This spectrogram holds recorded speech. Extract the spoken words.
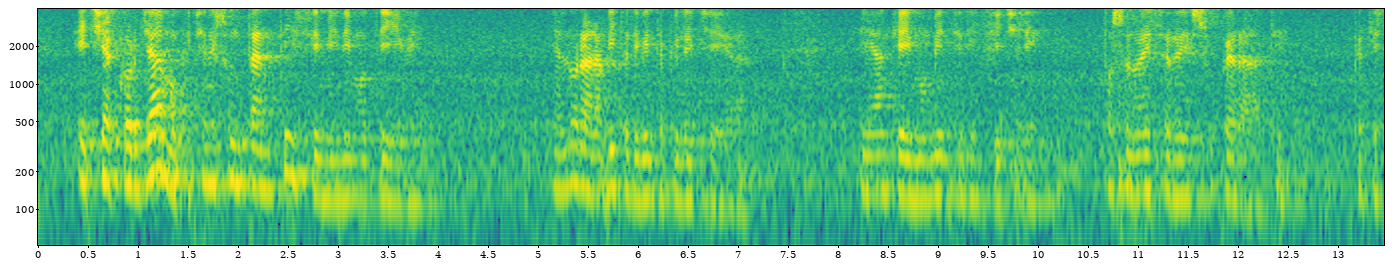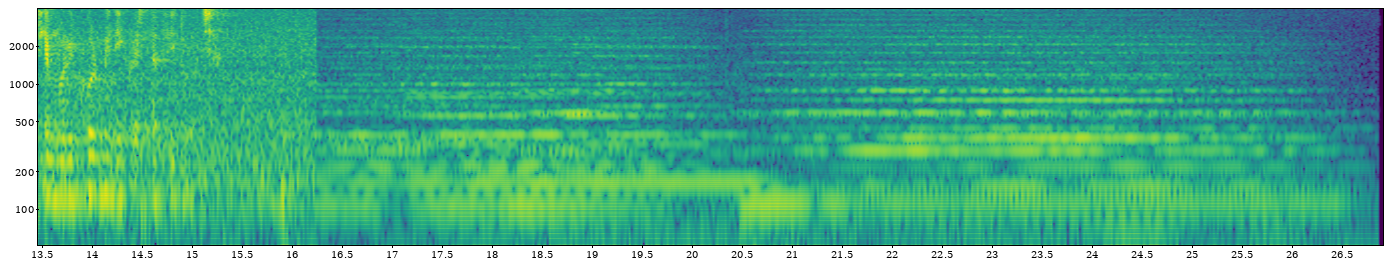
e ci accorgiamo che ce ne sono tantissimi di motivi e allora la vita diventa più leggera e anche i momenti difficili possono essere superati perché siamo ricolmi di questa fiducia.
